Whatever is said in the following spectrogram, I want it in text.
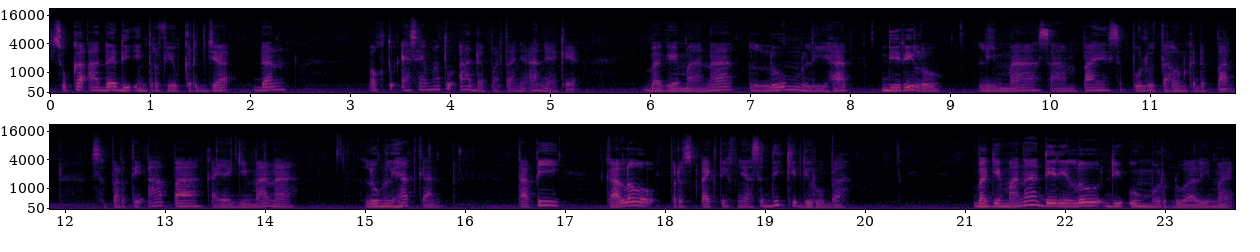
suka ada di interview kerja dan waktu SMA tuh ada pertanyaannya kayak bagaimana lu melihat diri lu 5 sampai 10 tahun ke depan. Seperti apa, kayak gimana, lu ngelihat kan? Tapi kalau perspektifnya sedikit dirubah, bagaimana diri lu di umur 25,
